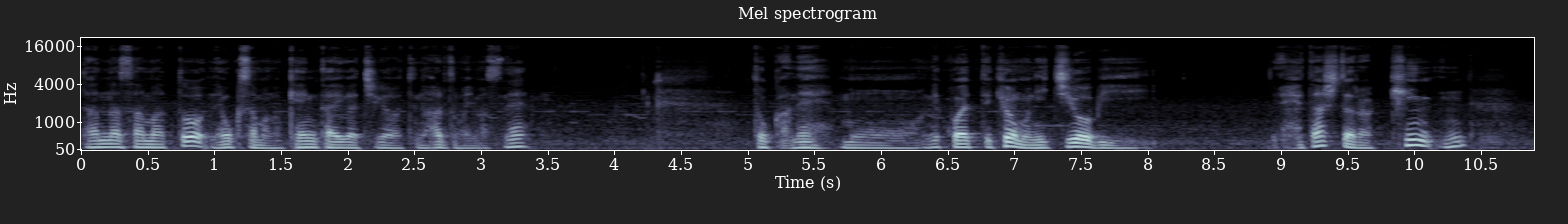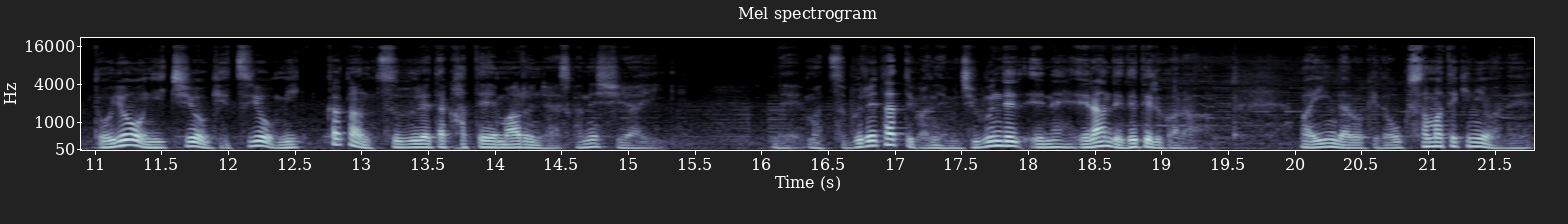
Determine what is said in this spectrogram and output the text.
旦那様と、ね、奥様の見解が違うっていうのはあると思いますね。とかねもうねこうやって今日も日曜日下手したら金土曜日曜月曜3日間潰れた家庭もあるんじゃないですかね試合。でまあ潰れたっていうかね自分で、ね、選んで出てるからまあいいんだろうけど奥様的にはね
